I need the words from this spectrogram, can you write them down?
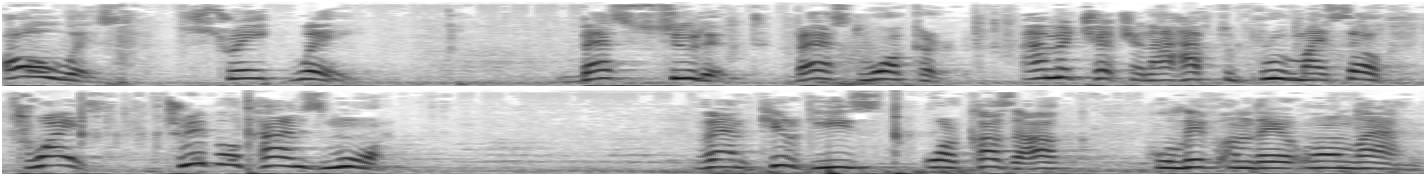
Always straight way. Best student, best worker. I'm a Chechen. I have to prove myself twice, triple times more than Kyrgyz or Kazakh who live on their own land.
